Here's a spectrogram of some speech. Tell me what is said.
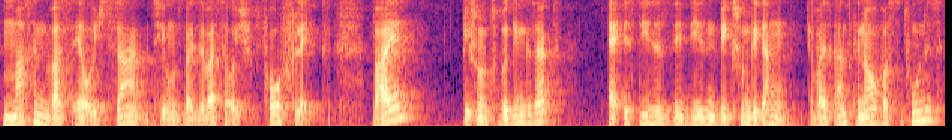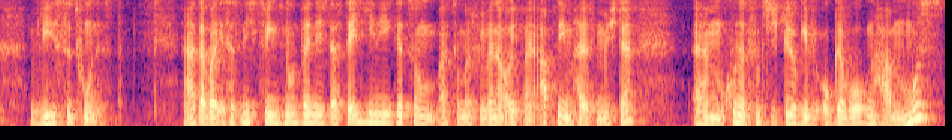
machen, was er euch sagt, beziehungsweise was er euch vorschlägt. Weil, wie schon zu Beginn gesagt, er ist dieses, diesen Weg schon gegangen. Er weiß ganz genau, was zu tun ist, wie es zu tun ist. Ja, dabei ist es nicht zwingend notwendig, dass derjenige zum, äh, zum Beispiel, wenn er euch beim Abnehmen helfen möchte, ähm, 150 Kilo gewogen haben muss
